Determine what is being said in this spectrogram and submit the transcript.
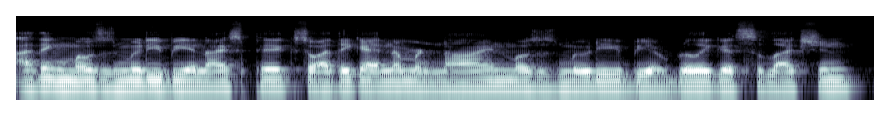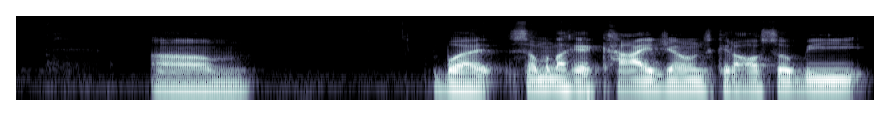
I think Moses Moody be a nice pick. So I think at number nine, Moses Moody be a really good selection. Um, but someone like a Kai Jones could also be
